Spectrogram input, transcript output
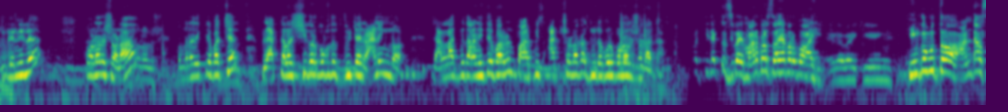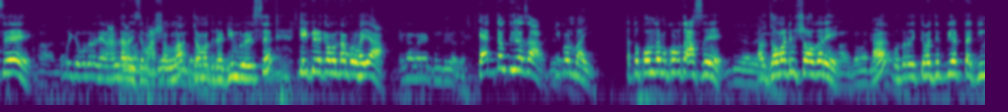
দুটো নিলে পনেরোশো না? পনেরোশো। বন্ধুরা দেখতে পাচ্ছেন ব্ল্যাক কালার শিকড় কবুতর দুইটা রানিং নট যার লাগবে তারা নিতে পারবেন পার পিস আটশো টাকা দুইটা পরে পনেরোশো টাকা। কি দেখতেছি ভাই? মারবার চাই আবার ভাই। এটা ভাই কিং কিং কবুতর আন্ডা আছে? হ্যাঁ, আন্ডা। ওই যে বন্ধুরা দেখেন আন্ডা রয়েছে মার্শাল্লাহ জমা দুটা ডিম রয়েছে। এই পিড়ে কেমন দাম পড়ো ভাইয়া? এটা ভাই একদম দুই হাজার। একদম দুই হাজার। কি কোন ভাই? এত কম দামে কবুতর আছে? আর জমা ডিম সহকারে হ্যাঁ, হ্যাঁ? বন্ধুরা দেখতে পাচ্ছেন পিয়ারটা কিং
